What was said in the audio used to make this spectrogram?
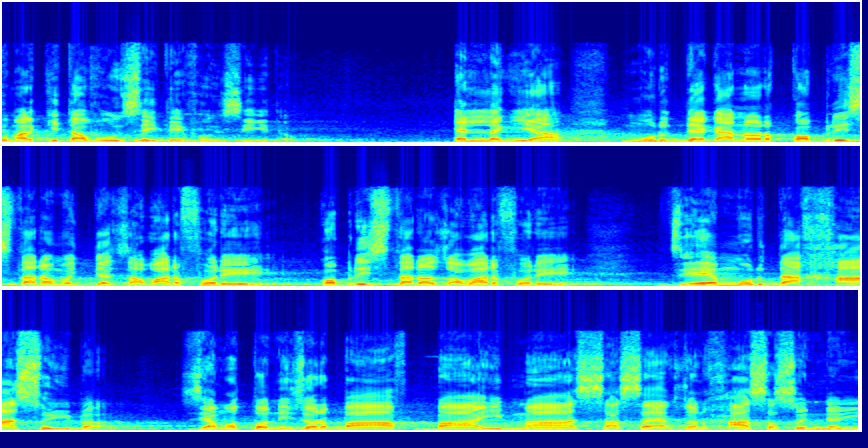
তোমার কিতাব ফৌসাইতে ফৌসাই দাও এর লাগিয়া মুর্দেগানোর কবরিস্তানের মধ্যে যাওয়ার পরে কবরিস্তানও যাওয়ার পরে যে মুর্দা খাস হইবা যেমতো নিজের বাপ, বাই, মা, চাচা একজন খাস আসইন নানি,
